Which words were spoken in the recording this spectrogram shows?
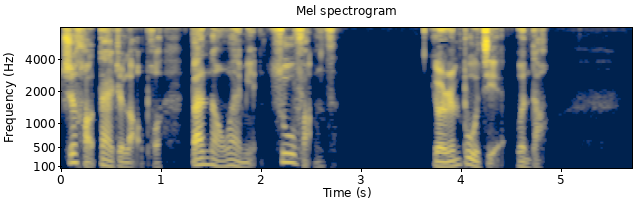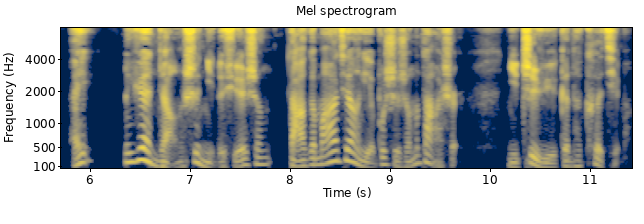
只好带着老婆搬到外面租房子。有人不解，问道：“哎，那院长是你的学生，打个麻将也不是什么大事你至于跟他客气吗？”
